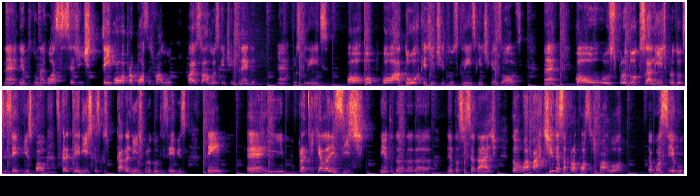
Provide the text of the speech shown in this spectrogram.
né, dentro do negócio se a gente tem qual a proposta de valor, quais os valores que a gente entrega né, para os clientes, qual, qual, qual a dor que a gente dos clientes que a gente resolve, né? Qual os produtos, a linha de produtos e serviços, qual as características que cada linha de produto e serviço tem é, e para que, que ela existe dentro da, da, da, dentro da sociedade. Então, a partir dessa proposta de valor, eu consigo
